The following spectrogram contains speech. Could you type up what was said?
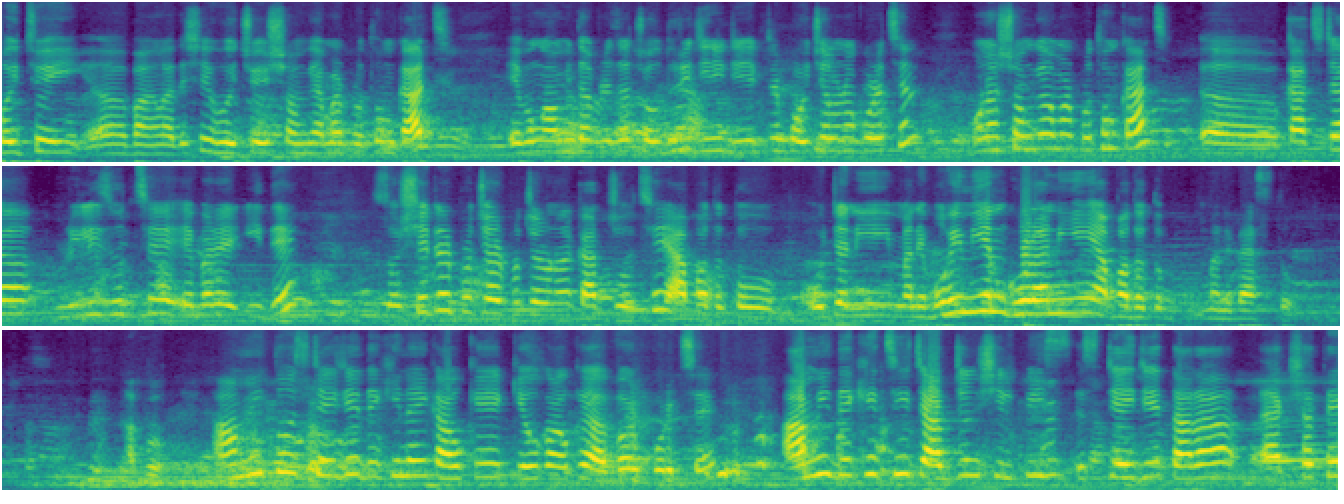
হইচই বাংলাদেশে হইচইয়ের সঙ্গে আমার প্রথম কাজ এবং অমিতাভ রেজা চৌধুরী যিনি ডিরেক্টর পরিচালনা করেছেন ওনার সঙ্গে আমার প্রথম কাজ কাজটা রিলিজ হচ্ছে এবারে ঈদে। তো সেটার প্রচার প্রচারণার কাজ চলছে আপাতত ওইটা নিয়েই মানে বহিমিয়ান ঘোড়া নিয়েই আপাতত মানে ব্যস্ত। আপু? আমি তো স্টেজে দেখি নাই কাউকে কেউ কাউকে অ্যাভয়েড করছে। আমি দেখেছি চারজন শিল্পী স্টেজে তারা একসাথে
